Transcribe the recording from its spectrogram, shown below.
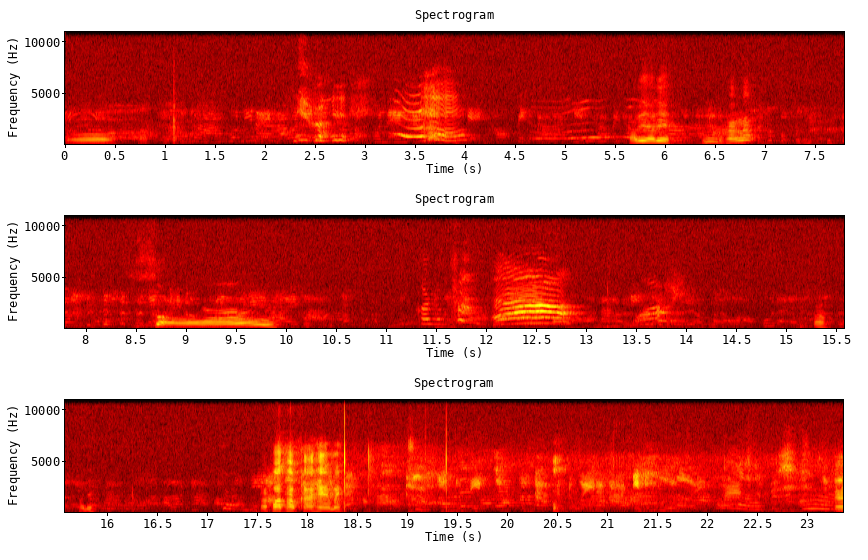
โอ้อะเอาดิเอาดิหนึ่งครั้งละสอง เอาเอาดิเอาพ่อทับขาแห้งไหมเอา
